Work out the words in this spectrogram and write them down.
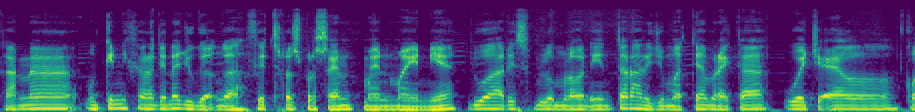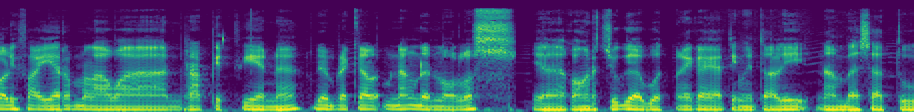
karena mungkin Fiorentina juga nggak fit 100% main-mainnya. Dua hari sebelum melawan Inter hari Jumatnya mereka WCL qualifier melawan Rapid Vienna dan mereka menang dan lolos. Ya kongres juga buat mereka ya tim Italia nambah satu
